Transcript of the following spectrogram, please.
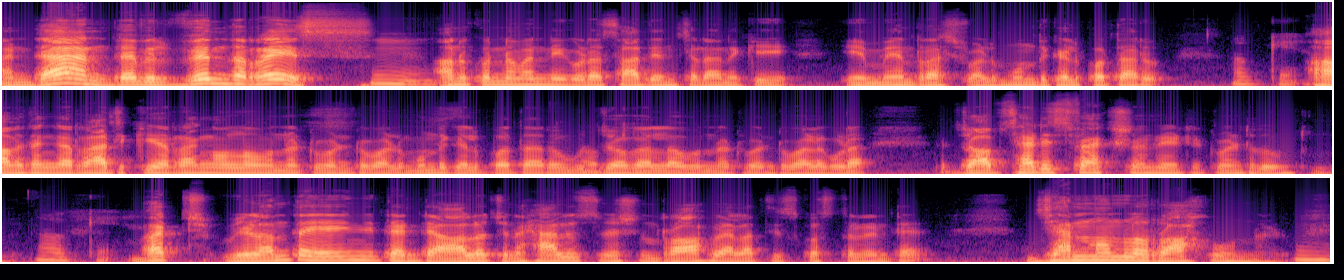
And then they will win the race అనుకున్నవన్నీ కూడా సాధించడానికి ఈ మేన్ రాశి వాళ్ళు ముందుకెళ్ళిపోతారు. ఆ విధంగా రాజకీయ రంగంలో ఉన్నటువంటి వాళ్ళు ముందుకెళ్ళిపోతారు. ఉద్యోగాల్లో ఉన్నటువంటి వాళ్ళు కూడా జాబ్ సాటిస్ఫాక్షన్ అనేటటువంటిది ఉంటుంది. బట్ వీళ్ళంతా ఏంటంటే ఆలోచన హాలుసినేషన్ రాహు ఎలా తీసుకొస్తాడంటే జన్మంలో రాహు ఉన్నాడు. ఉమ్,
